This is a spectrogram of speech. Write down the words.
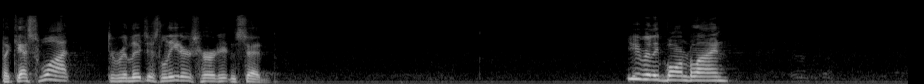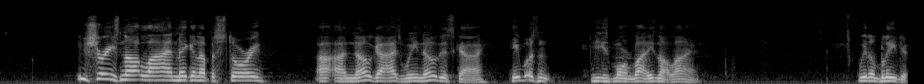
But guess what? The religious leaders heard it and said, You really born blind? You sure he's not lying, making up a story? Uh, uh, no, guys, we know this guy. He wasn't, he's born blind. He's not lying. We don't believe you.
